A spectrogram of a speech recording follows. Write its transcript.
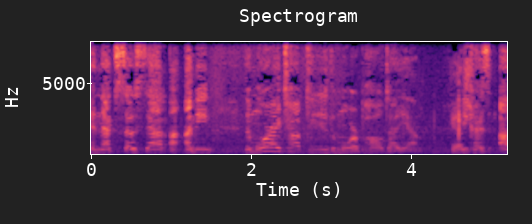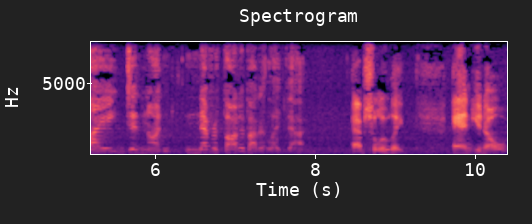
and that's so sad. I, I mean, the more I talk to you, the more appalled I am. Yes. Because I did not, never thought about it like that. Absolutely. And, you know,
